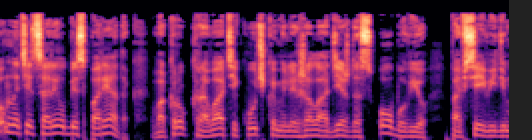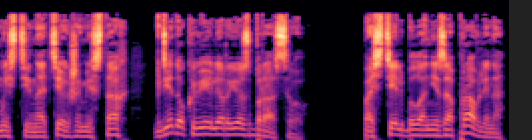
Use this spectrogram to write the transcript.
Комнате царил беспорядок. Вокруг кровати кучками лежала одежда с обувью, по всей видимости, на тех же местах, где док Вейлер ее сбрасывал. Постель была не заправлена,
